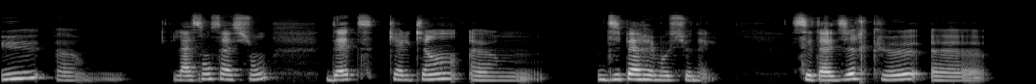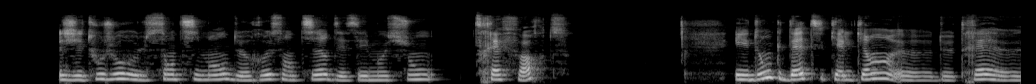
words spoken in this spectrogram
eu la sensation d'être quelqu'un d'hyper émotionnel. C'est-à-dire que euh, j'ai toujours eu le sentiment de ressentir des émotions très fortes et donc d'être quelqu'un euh, de très euh,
